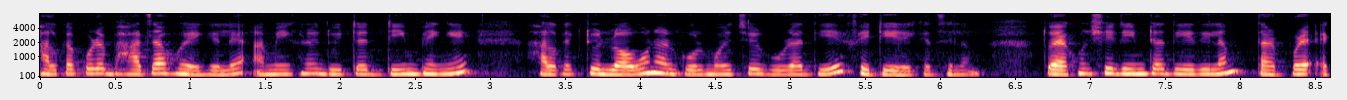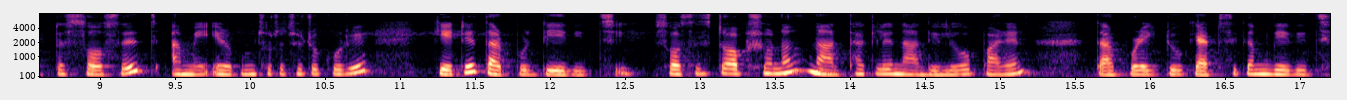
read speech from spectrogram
হালকা করে ভাজা হয়ে গেলে আমি এখানে দুইটা ডিম ভেঙে হালকা একটু লবণ আর গোলমরিচের গুঁড়া দিয়ে ফেটিয়ে রেখেছিলাম। তো এখন সেই ডিমটা দিয়ে দিলাম, তারপরে একটা সসেজ আমি এরকম ছোট ছোট করে কেটে তারপর দিয়ে দিচ্ছি। সসেজটা অপশনাল না থাকলে না দিলেও পারেন। তারপরে একটু ক্যাপসিকাম দিয়ে দিচ্ছি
